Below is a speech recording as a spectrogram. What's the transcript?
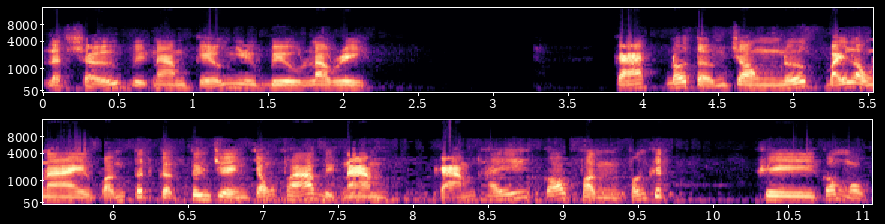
lịch sử Việt Nam kiểu như Bill Lowry. Các đối tượng trong nước bấy lâu nay vẫn tích cực tuyên truyền chống phá Việt Nam, cảm thấy có phần phấn khích khi có một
